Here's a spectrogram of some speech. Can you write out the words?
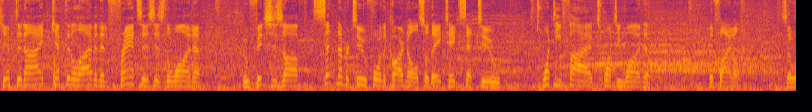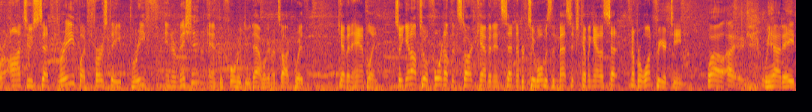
Kipp denied, kept it alive, and then Francis is the one who finishes off set number two for the Cardinals. So they take set two 25-21, the final. So we're on to set three, but first a brief intermission. And before we do that, we're going to talk with Kevin Hambly. So you get off to a 4 0 start, Kevin, in set number two. What was the message coming out of set number one for your team? Well, we had eight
